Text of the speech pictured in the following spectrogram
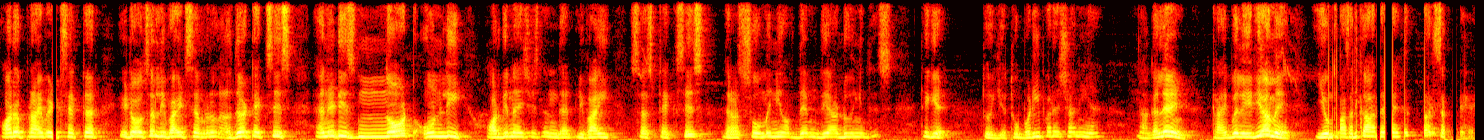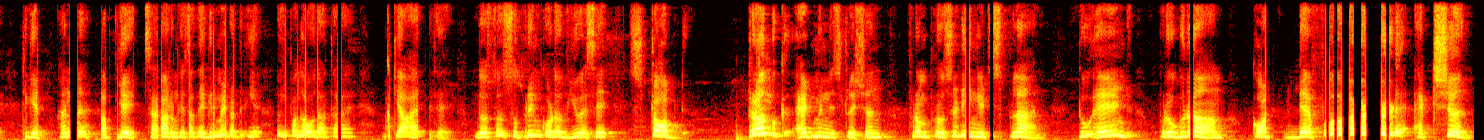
or a private sector. It also levied several other taxes and it is not only organization that levy such taxes. There are so many of them they are doing this. ठीक है तो ये तो बड़ी परेशानी है नागालैंड ट्राइबल एरिया में ये उनके पास अधिकार है कर सकते हैं ठीक है है ना अब ये सरकार उनके साथ एग्रीमेंट करती है तो ये पंगा हो जाता है क्या है दोस्तों supreme court of USA stopped Trump administration from proceeding its plan to end program called Deferred Action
